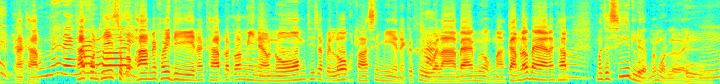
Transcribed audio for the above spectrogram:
เห็นไหม นะครับโอ้แม่แรงมกถ้าคนที่เลยสุขภาพไม่ค่อยดีนะครับ แล้วก็มีแนวโน้มที่จะเป็นโรคทาลัสซีเมียเนี่ยก็คือค่ะเวลาแบมือออกมากำแล้วแบนะครับอืมมันจะซีดเหลืองไปหมดเลย อือืม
